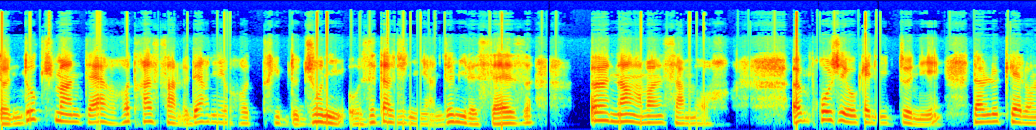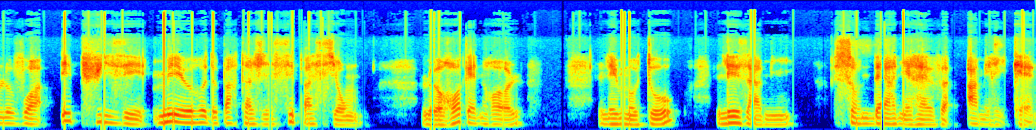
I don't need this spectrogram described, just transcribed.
d'un documentaire retraçant le dernier road trip de Johnny aux États-Unis en 2016, un an avant sa mort. Un projet auquel il tenait, dans lequel on le voit épuisé mais heureux de partager ses passions, le rock and roll, les motos, les amis, son dernier rêve américain.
